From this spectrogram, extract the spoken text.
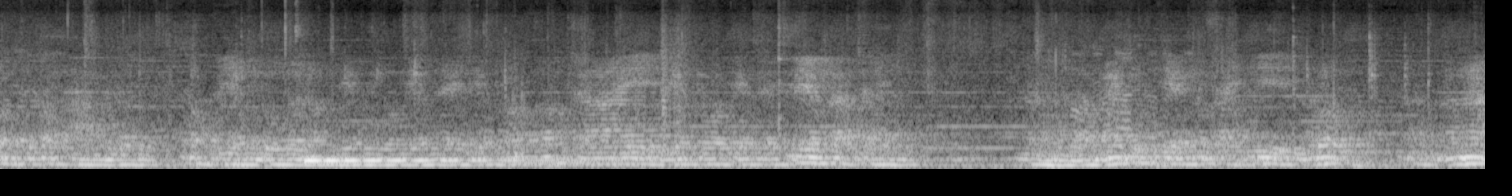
รื่องจิตเราต้นจะต้องทำเลยต้องเตรียมดูต้องเตรียมตัวเตรียมใจเตรียมน้อมใจเตรียมตัวเตรียมใจเตรียมตัดใจเราไม่ทุกเทียนใส่ที่รถข้างหน้า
